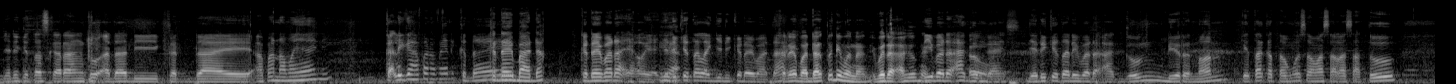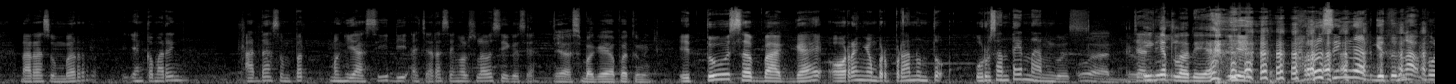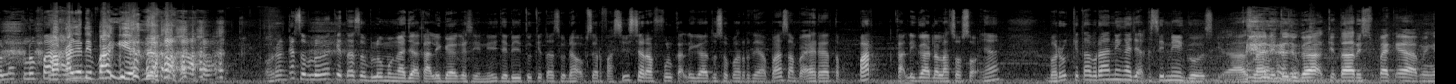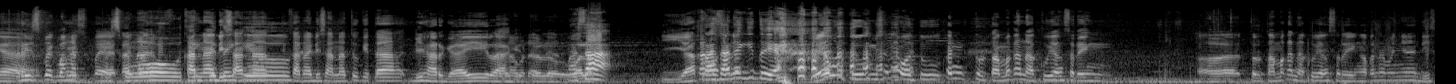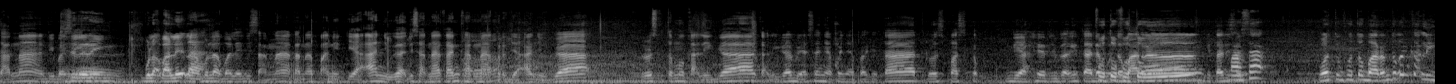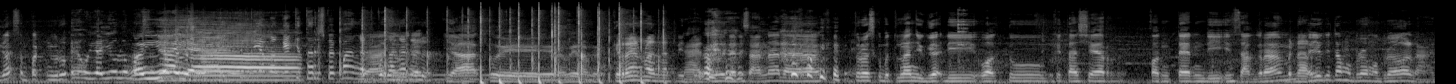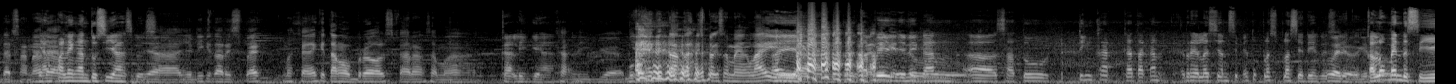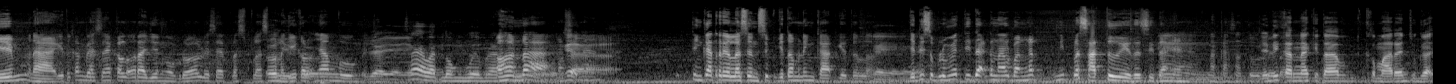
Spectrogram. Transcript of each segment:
Jadi kita sekarang tuh ada di kedai apa namanya ini? Kak Liga apa namanya ini? Kedai Kedai badak. Kedai Badak ya. Oh ya, jadi Iya. kita lagi di Kedai Badak. Tadi badak tuh di mana? Di badak agung. Di ya? Badak Agung, guys. Jadi kita di Badak Agung di Renon, kita ketemu sama salah satu narasumber yang kemarin ada sempat menghiasi di acara Senggol Sulawesi, Gus ya. Ya, sebagai apa tuh, Ming? Itu sebagai orang yang berperan untuk urusan tenan, Gus. Waduh. Jadi- Ingat loh dia. Iya, harus ingat gitu, nggak boleh kelupaan. Makanya dipanggil. Orang kan sebelumnya kita sebelum mengajak Kak Liga ke sini, jadi itu kita sudah observasi secara full Kak Liga itu seperti apa sampai akhirnya tepat Kak Liga adalah sosoknya. Baru kita berani ngajak ke sini, Gus. Ya, selain itu juga kita respect ya, Ming ya. Respect banget. Respect. Respect Karena, Oh, karena you, di sana karena di sana tuh kita dihargai lah Benar, gitu benar, loh. Masa Walau- Iya kan maksudnya- gitu ya? ya waktu misalnya waktu kan terutama kan aku yang sering eh, terutama kan aku yang sering apa namanya di sana dibanding Sering bolak-balik lah. bolak balik di sana karena panitiaan juga di sana kan karena kerjaan juga terus ketemu Kak Liga Kak Liga biasa nyapa nyapa kita terus pas ke, di akhir juga kita ada foto, Foto-foto. bareng kita disuruh- Masa waktu foto bareng tuh kan Kak Liga sempat nyuruh eh oh iya iya lo Oh iya ya. Iya, makanya kita respect banget, tepuk tangan dulu. ya wih rame rame Keren banget itu. Nah itu dari sana dah. Terus kebetulan juga di waktu kita share konten di Instagram, Benar. ayo kita ngobrol-ngobrol. Nah dari sana Yang dah. paling antusias, Gus. Ya jadi kita respect, makanya kita ngobrol sekarang sama Kak Liga. Kak Liga. Bukannya kita nggak respect sama yang lain. Oh, iya, gitu. tapi Gitu. ini kan eh, satu tingkat katakan relationship itu plus plus ya dia gitu. gitu. Kalau main the sim, nah itu kan biasanya kalau rajin ngobrol biasanya plus plus, Oh, apalagi gitu. kalau nyambung. Iya iya iya. Lewat dong gue berarti. Oh enggak, maksudnya Enggak. tingkat relationship kita meningkat gitu loh. Iya, iya, iya. Jadi sebelumnya tidak kenal banget, ini plus satu gitu setidaknya. Hmm. Nakah satu. Jadi karena kita kemarin juga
